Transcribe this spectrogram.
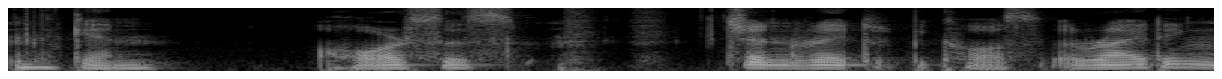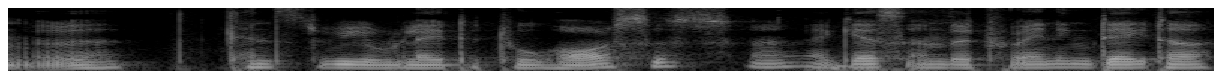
And again, horses generated because riding uh, tends to be related to horses, uh, I guess, and the training data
